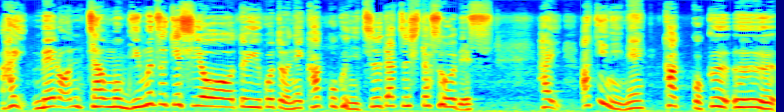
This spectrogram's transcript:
はい。メロンちゃんも義務付けしようということをね、各国に通達したそうです。はい。秋にね、各国、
